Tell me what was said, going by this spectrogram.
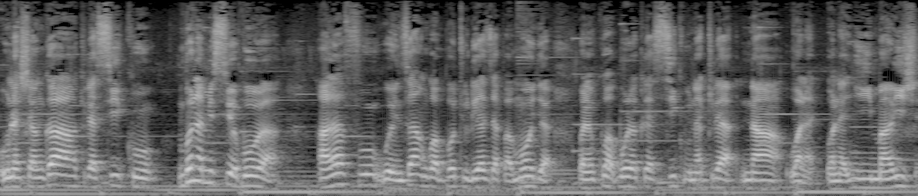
Unashangaa kila siku mbona mi sio bora? Halafu wenzangu ambao tulianza pamoja wanakuwa bora kila siku na kila na wana- wanajiimarisha.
